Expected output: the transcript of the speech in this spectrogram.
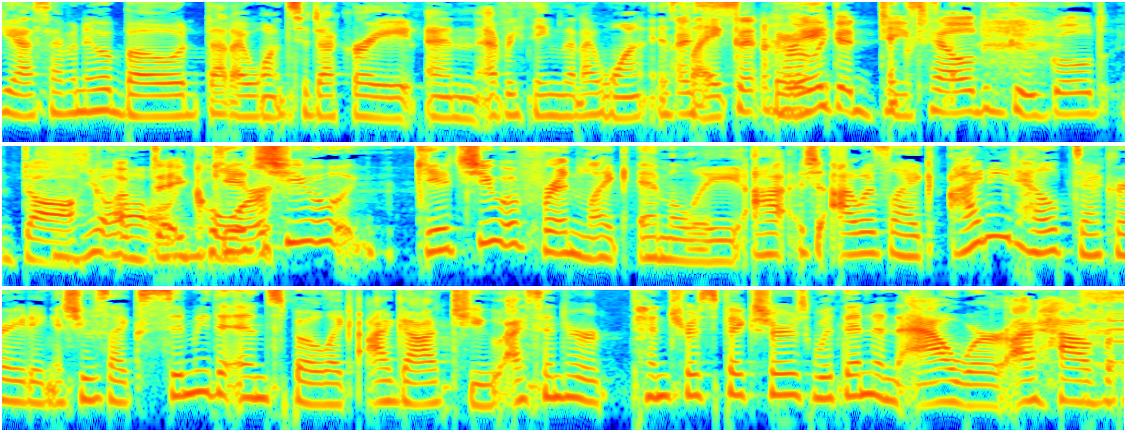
Yes, I have a new abode that I want to decorate, and everything that I want is I like sent her like a detailed Googled doc Y'all, of decor. Get you, get you a friend like Emily. I, I was like, I need help decorating, and she was like, send me the inspo. Like, I got you. I sent her Pinterest pictures. Within an hour, I have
